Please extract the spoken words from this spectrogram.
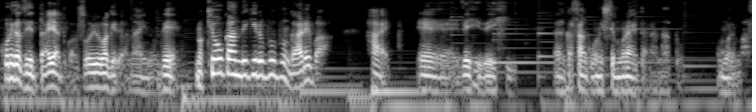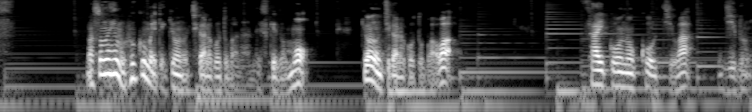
これが絶対やとかそういうわけではないので、まあ、共感できる部分があれば、はい、えー、ぜひぜひ、なんか参考にしてもらえたらなと思います。まあ、その辺も含めて今日の力言葉なんですけども、今日の力言葉は、最高のコーチは自分。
